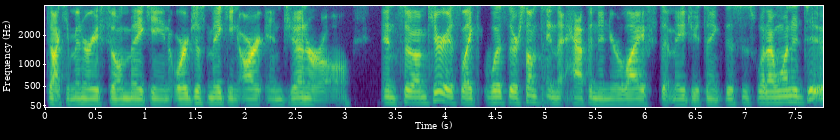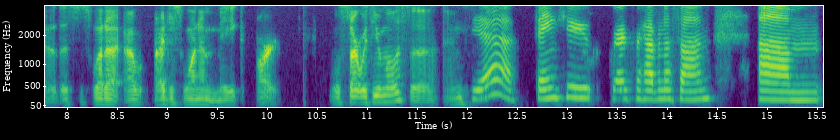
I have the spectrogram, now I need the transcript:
documentary filmmaking or just making art in general. And so I'm curious, like, was there something that happened in your life that made you think this is what I want to do? This is what I I, I just want to make art. We'll start with you, Melissa. And Yeah. Thank you, Greg, for having us on. Um,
